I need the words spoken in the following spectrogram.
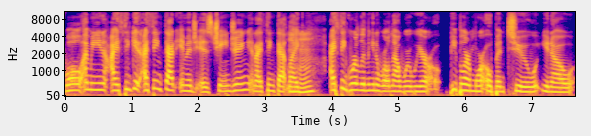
well, I mean, I think it I think that image is changing. And I think that like Mhm. I think we're living in a world now where we are people are more open to, you know,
